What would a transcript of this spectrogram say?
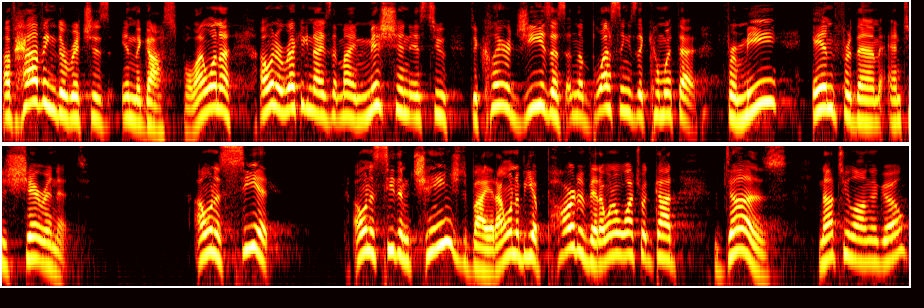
of having the riches in the gospel. I want to, I want to recognize that my mission is to declare Jesus and the blessings that come with that for me and for them, and to share in it. I want to see it. I want to see them changed by it. I want to be a part of it. I want to watch what God does. Not too long ago,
